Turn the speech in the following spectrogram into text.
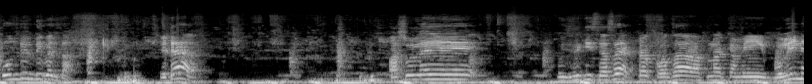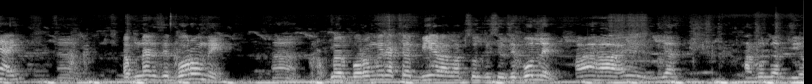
কোন দিন দিবেন তা? এটা? আসলে বুঝতে কি আছে একটা কথা আপনাকে আমি বলি নাই। হ্যাঁ। আপনার যে বড় মেয়ে হ্যাঁ। আপনার বড় মেয়ের একটা বিয়ের আলাপ চলতেছে যে বললেন। হ্যাঁ হ্যাঁ এই ঠাকুরগার বিয়ে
